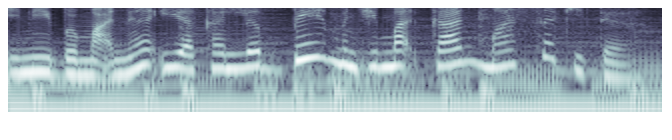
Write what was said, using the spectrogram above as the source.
Ini bermakna ia akan lebih menjimatkan masa kita.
